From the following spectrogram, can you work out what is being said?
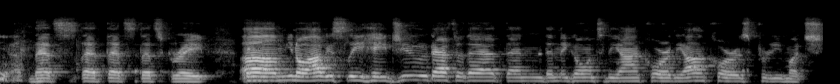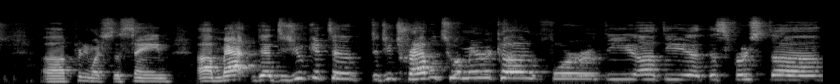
Yeah. That's that that's that's great. Um, you know, obviously, Hey Jude. After that, then then they go into the encore, and the encore is pretty much uh, pretty much the same. Uh, Matt, did, did you get to did you travel to America for the uh, the uh, this first uh,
